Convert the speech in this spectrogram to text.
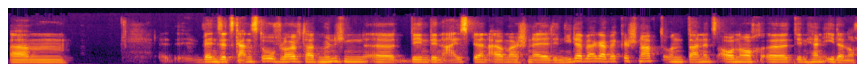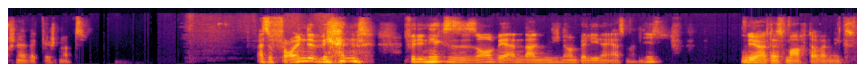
Ähm, wenn es jetzt ganz doof läuft, hat München äh, den, den Eisbären einmal schnell den Niederberger weggeschnappt und dann jetzt auch noch äh, den Herrn Eder noch schnell weggeschnappt. Also Freunde werden für die nächste Saison werden dann Münchner und Berliner erstmal nicht. Ja, das macht aber nichts.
